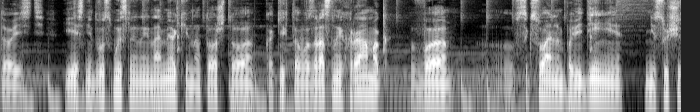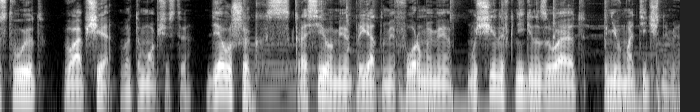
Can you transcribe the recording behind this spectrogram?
То есть есть недвусмысленные намеки на то, что каких-то возрастных рамок в, в сексуальном поведении не существует вообще в этом обществе. Девушек с красивыми, приятными формами мужчины в книге называют пневматичными.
